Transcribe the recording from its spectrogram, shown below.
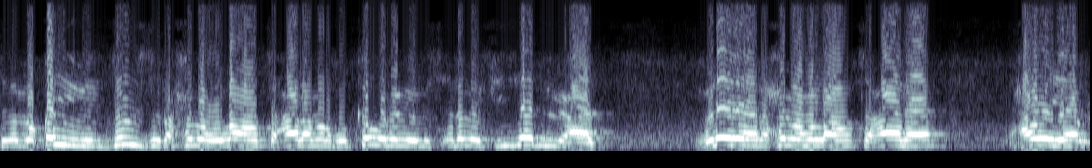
سلم قيم الدوز رحمه الله تعالى مرخو كورا بمسألة في زاد المعاد. علي رحمه الله تعالى. حوية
